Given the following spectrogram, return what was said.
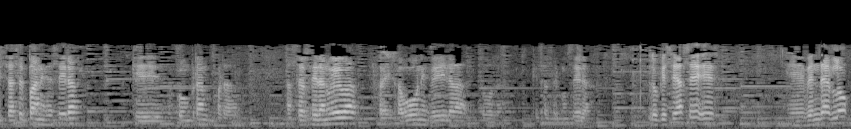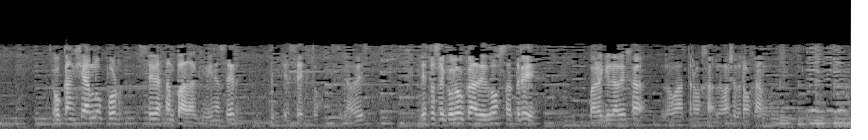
Y se hacen panes de cera que los compran para hacer cera nueva, para jabones, velas, todo lo que se hace con cera. Lo que se hace es eh, venderlo o canjearlo por cera estampada, que viene a ser es esto, la ves. Esto se coloca de 2 a 3 para que la abeja lo, va a trabajar, lo vaya trabajando.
